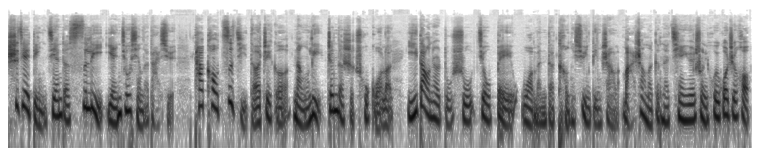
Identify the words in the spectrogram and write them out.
世界顶尖的私立研究型的大学。他靠自己的这个能力，真的是出国了。一到那儿读书，就被我们的腾讯盯上了，马上呢跟他签约，说你回国之后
